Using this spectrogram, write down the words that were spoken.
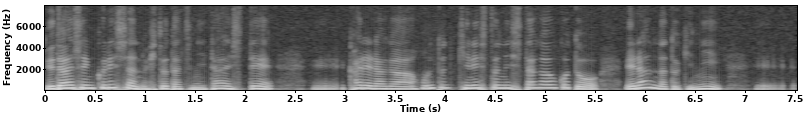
ユダヤ人クリスチャンの人たちに対して、えー彼らが本当にキリストに従うことを選んだ時に、えー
